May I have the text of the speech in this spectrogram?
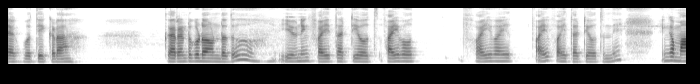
లేకపోతే ఇక్కడ కరెంటు కూడా ఉండదు. ఈవినింగ్ ఫైవ్ థర్టీ అవుతుంది ఫైవ్ అవు ఫైవ్ అయి ఫైవ్ ఫైవ్ థర్టీ అవుతుంది. ఇంకా మా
